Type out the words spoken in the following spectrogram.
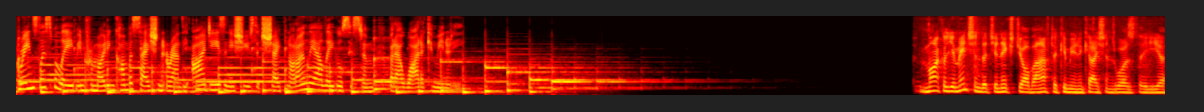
Greens List believe in promoting conversation around the ideas and issues that shape not only our legal system, but our wider community. Michael, you mentioned that your next job after communications was the uh,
